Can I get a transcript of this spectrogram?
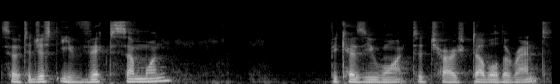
so to just evict someone because you want to charge double the rent,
